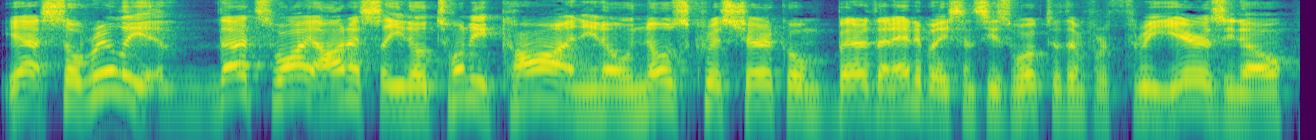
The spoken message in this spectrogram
yeah. So really, that's why, honestly, you know, Tony Khan, you know, knows Chris Jericho better than anybody since he's worked with him for three years. You know,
